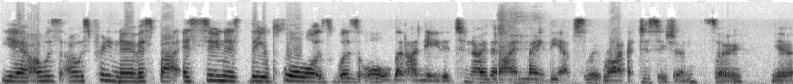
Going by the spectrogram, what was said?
yeah, I was, I was pretty nervous. But as soon as the applause was all that I needed to know that I had made the absolute right decision. So, yeah.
